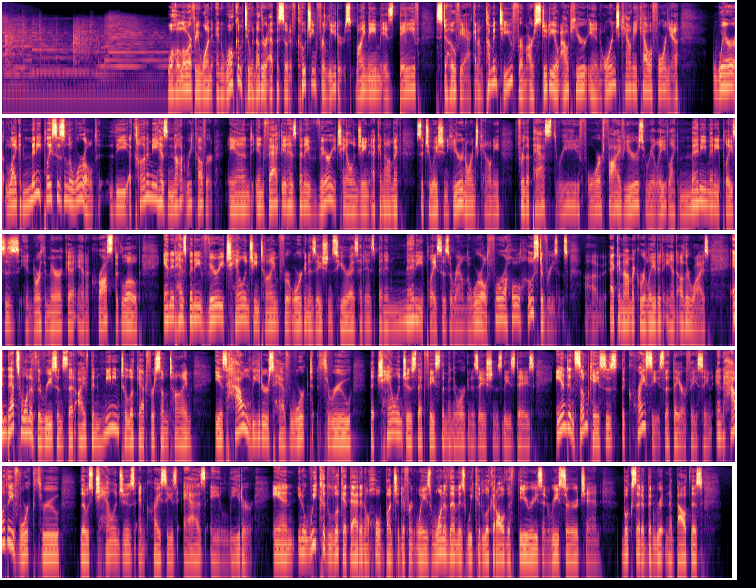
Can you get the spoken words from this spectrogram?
Well, hello, everyone, and welcome to another episode of Coaching for Leaders. My name is Dave Stachowiak, and I'm coming to you from our studio out here in Orange County, California where, like many places in the world, the economy has not recovered. And in fact, it has been a very challenging economic situation here in Orange County for the past three, four, five years, really, like many, many places in North America and across the globe. And it has been a very challenging time for organizations here, as it has been in many places around the world for a whole host of reasons, uh, economic related and otherwise. And that's one of the reasons that I've been meaning to look at for some time is how leaders have worked through the challenges that face them in their organizations these days and in some cases the crises that they are facing and how they've worked through those challenges and crises as a leader. And, you know, we could look at that in a whole bunch of different ways. One of them is we could look at all the theories and research and books that have been written about this.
